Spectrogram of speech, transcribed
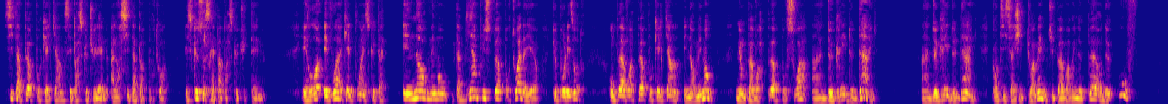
Si tu as peur pour quelqu'un, c'est parce que tu l'aimes. Alors si tu as peur pour toi, est-ce que ce serait pas parce que tu t'aimes? Et, et vois à quel point est-ce que tu as énormément, tu as bien plus peur pour toi d'ailleurs que pour les autres. On peut avoir peur pour quelqu'un énormément, mais on peut avoir peur pour soi à un degré de dingue un degré de dingue. Quand il s'agit de toi-même, tu peux avoir une peur de ouf,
